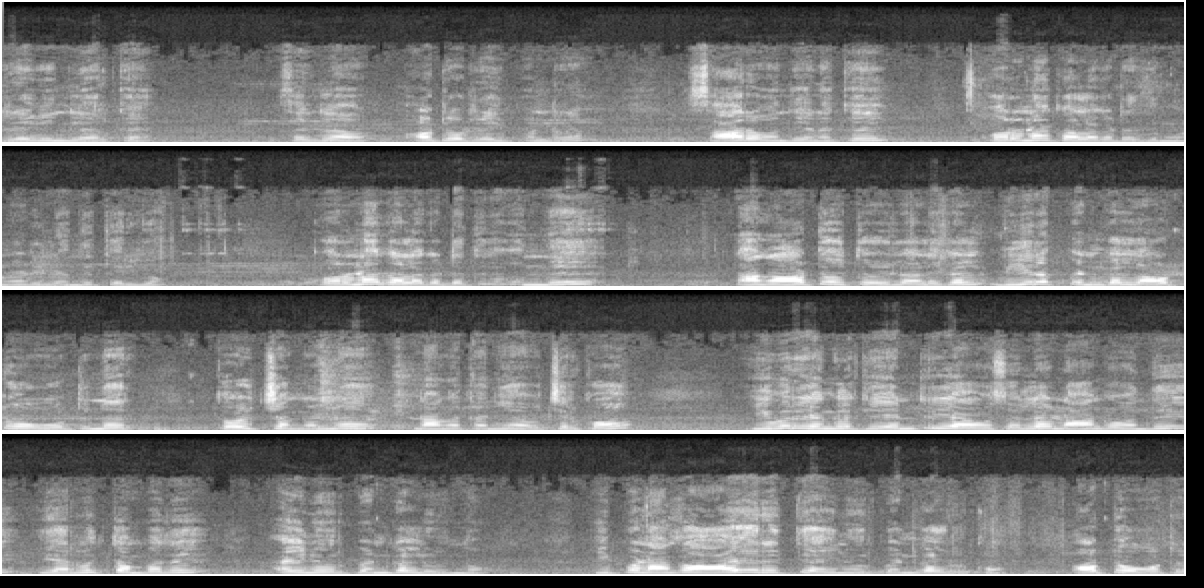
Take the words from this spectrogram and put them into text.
டிரைவிங்கில் இருக்கேன். சரிங்களா? ஆட்டோ டிரைவ் பண்ணுறேன் சாரை வந்து எனக்கு கொரோனா காலகட்டத்துக்கு முன்னாடியிலேருந்து தெரியும். கொரோனா காலகட்டத்தில் வந்து நாங்கள் ஆட்டோ தொழிலாளிகள் வீரப்பெண்கள் ஆட்டோ ஓட்டுநர் தொழிற்சங்கம்னு நாங்கள் தனியாக வச்சுருக்கோம். இவர் எங்களுக்கு என்ட்ரி ஆக சொல்ல நாங்கள் வந்து இரநூத்தம்பது ஐநூறு பெண்கள் இருந்தோம். இப்போ நாங்கள் ஆயிரத்தி ஐநூறு பெண்கள் இருக்கோம். ஆட்டோ ஓட்டுற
